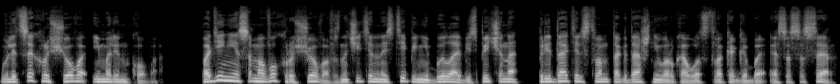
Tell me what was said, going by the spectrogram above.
в лице Хрущева и Маленкова. Падение самого Хрущева в значительной степени было обеспечено предательством тогдашнего руководства КГБ СССР,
